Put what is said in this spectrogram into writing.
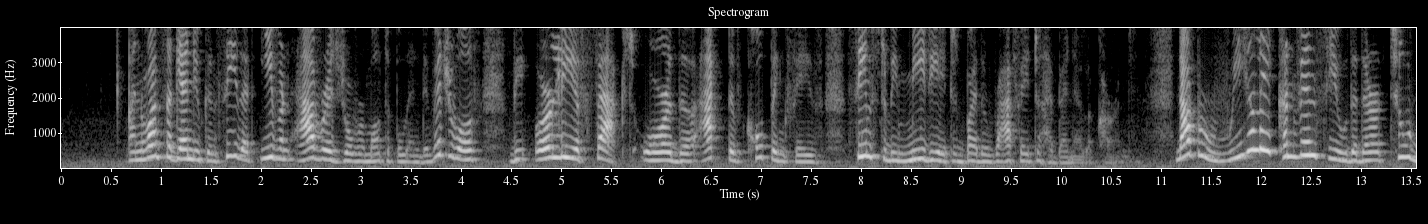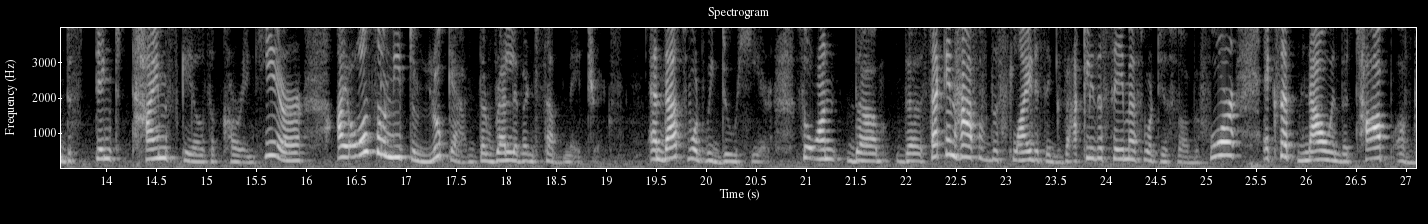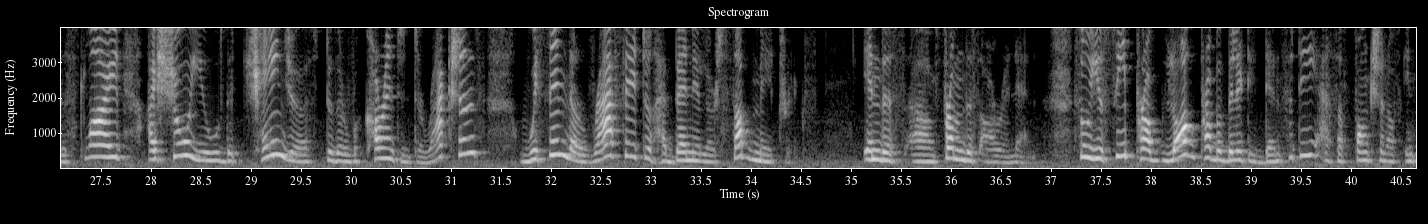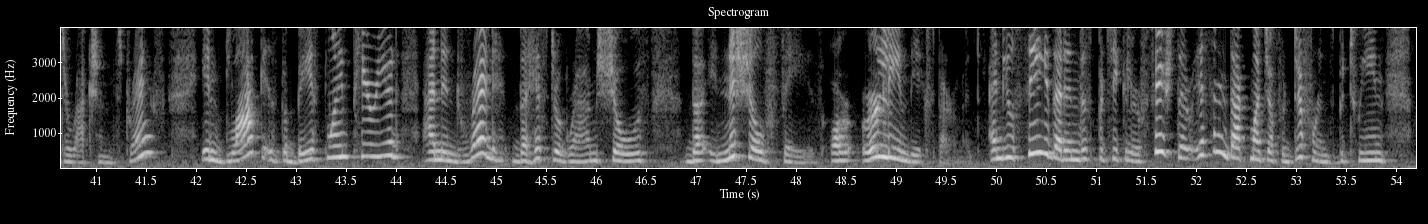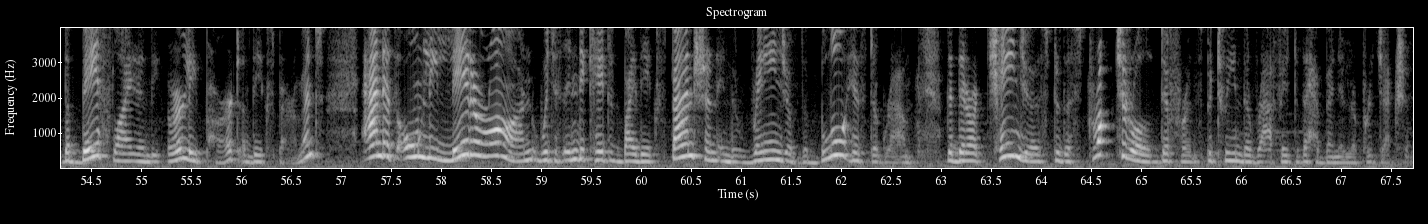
And once again, you can see that even averaged over multiple individuals, the early effect or the active coping phase seems to be mediated by the raphe to habenula occurrence. Now, to really convince you that there are two distinct timescales occurring here, I also need to look at the relevant submatrix. And that's what we do here. So on the, the second half of the slide is exactly the same as what you saw before, except now in the top of the slide, I show you the changes to the recurrent interactions within the raphe to habenular submatrix in this, um, from this RNN. So you see prob log probability density as a function of interaction strength. In black is the baseline period, and in red, the histogram shows the initial phase or early in the experiment. And you see that in this particular fish, there isn't that much of a difference between the baseline and the early part of the experiment. And it's only later on, which is indicated by the expansion in the range of the blue histogram, that there are changes to the structural difference between the raphe to the habenular projection.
